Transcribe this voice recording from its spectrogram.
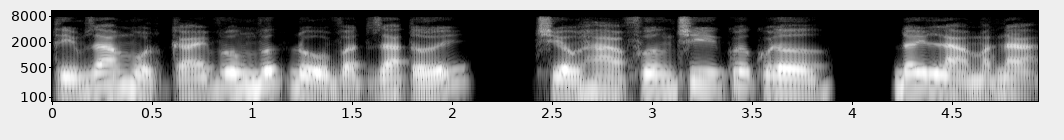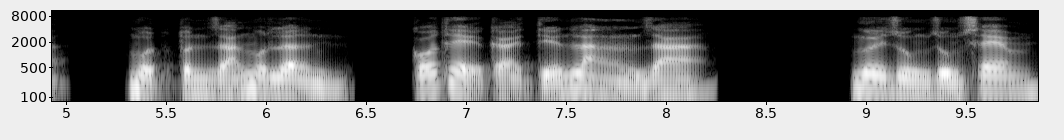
tìm ra một cái vương vức đồ vật ra tới, chiều Hà Phương Chi quơ quơ, đây là mặt nạ, một tuần dán một lần, có thể cải tiến làn da. Người dùng dùng xem.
